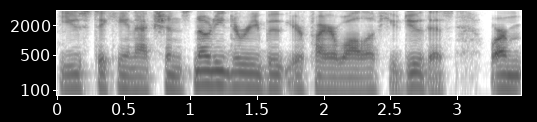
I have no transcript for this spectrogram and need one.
use sticky connections. No need to reboot your firewall if you do this or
